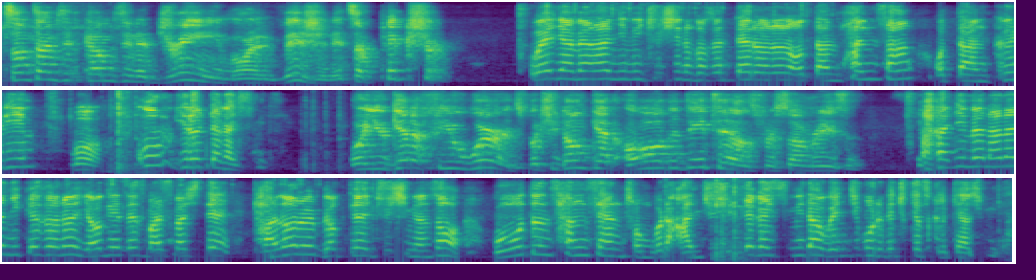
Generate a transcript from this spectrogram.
Sometimes it comes in a dream or a vision. It's a picture. 왜냐하면 하나님이 주시는 것은 때로는 어떠한 환상, 어떠한 그림, 뭐 꿈 이럴 때가 있습니다. Or you get a few words, but you don't get all the details for some reason. 아니면 하나님께서는 여기에 대해서 말씀하실 때 단어를 몇 개 주시면서 모든 상세한 정보를 안 주실 때가 있습니다. 왠지 모르게 주께서 그렇게 하십니다.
